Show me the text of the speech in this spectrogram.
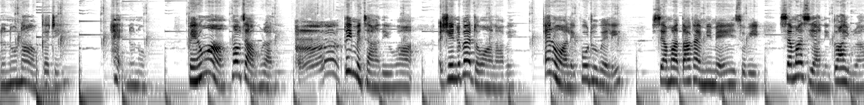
နုံနုံနာကိုကတ်တယ်ဟဲ့နုံနုံဘယ်တော့မှမှောက်ကြဘူးလားလေသိမကြသေးဘူးဟာအရင်တစ်ပတ်တုန်းကလာပဲအဲ့တော့ကလေပို့ထုပဲလေဆီယမတားခိုင်မိမယ်ဆိုပြီးဆီယမစီကနေတွားယူတာ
